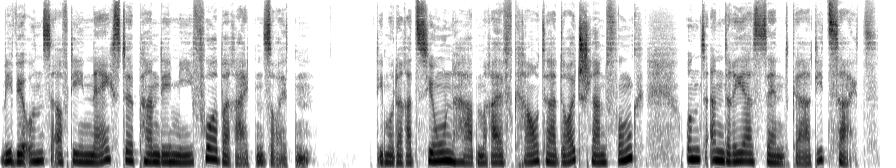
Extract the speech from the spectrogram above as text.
wie wir uns auf die nächste Pandemie vorbereiten sollten. Die Moderation haben Ralf Krauter Deutschlandfunk und Andreas Sendgar die Zeit.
